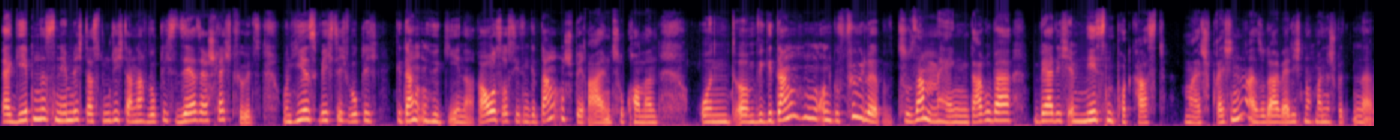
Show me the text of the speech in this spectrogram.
Ergebnis, nämlich, dass du dich danach wirklich sehr, sehr schlecht fühlst. Und hier ist wichtig, wirklich Gedankenhygiene, raus aus diesen Gedankenspiralen zu kommen. Und ähm, wie Gedanken und Gefühle zusammenhängen, darüber werde ich im nächsten Podcast mal sprechen. Also da werde ich nochmal eine, eine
